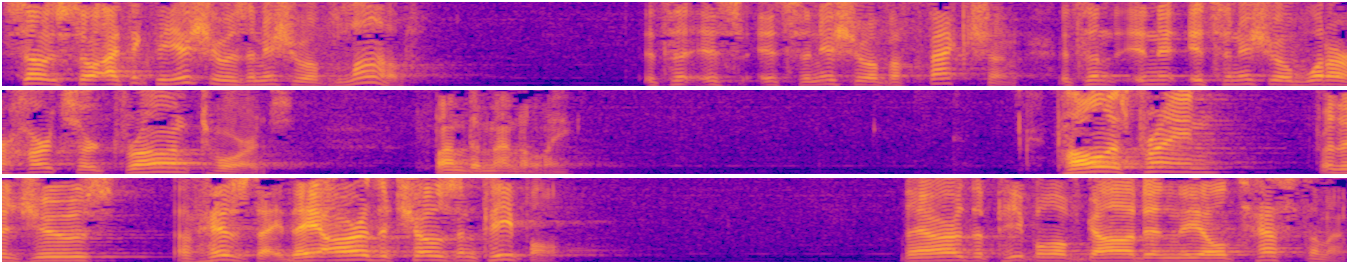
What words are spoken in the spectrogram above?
So, so I think the issue is an issue of love. It's, a, it's, it's an issue of affection. It's an, it's an issue of what our hearts are drawn towards, fundamentally. Paul is praying for the Jews of his day. They are the chosen people. They are the people of God in the Old Testament.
